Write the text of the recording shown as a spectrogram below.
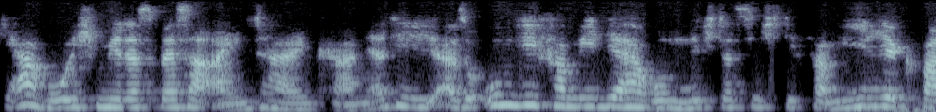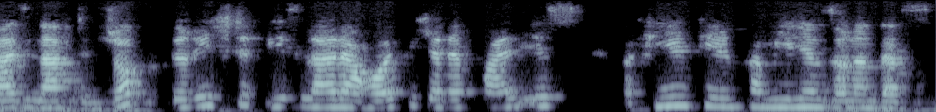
ja, wo ich mir das besser einteilen kann. Ja, die, also um die Familie herum, nicht, dass sich die Familie quasi nach dem Job berichtet, wie es leider häufig ja der Fall ist, bei vielen, vielen Familien, sondern dass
